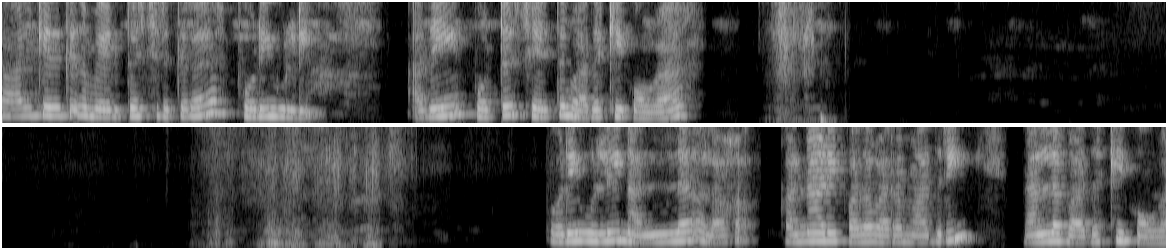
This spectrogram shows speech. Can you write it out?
தாளிக்கிறதுக்கு நம்ம எடுத்து வச்சுருக்கிற பொடி உள்ளி. அதையும் போட்டு சேர்த்து வதக்கிக்கோங்க. பொடி உள்ளி நல்ல அழகாக கண்ணாடி பதம் வர மாதிரி நல்லா வதக்கிக்கோங்க.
